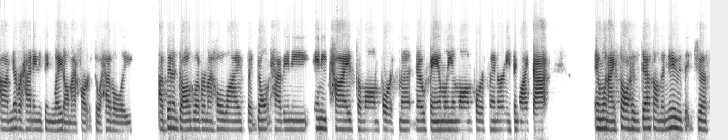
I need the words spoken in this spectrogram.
I've never had anything laid on my heart so heavily. I've been a dog lover my whole life, but don't have any any ties to law enforcement, no family in law enforcement or anything like that. And when I saw his death on the news, it just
